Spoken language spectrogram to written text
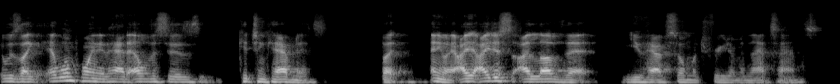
it was like at one point it had Elvis's kitchen cabinets. But anyway, I, I just I love that you have so much freedom in that sense.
